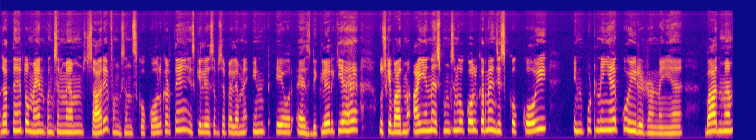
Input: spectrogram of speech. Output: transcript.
जाते हैं तो मेन फ़ंक्शन में हम सारे फ़ंक्शंस को कॉल करते हैं। इसके लिए सबसे पहले हमने इंट ए और एस डिक्लेयर किया है। उसके बाद में आई एन एस फ़ंक्शन को कॉल कर रहे हैं, जिसको कोई इनपुट नहीं है, कोई रिटर्न नहीं है। बाद में हम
